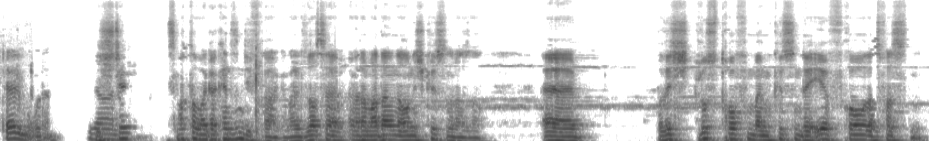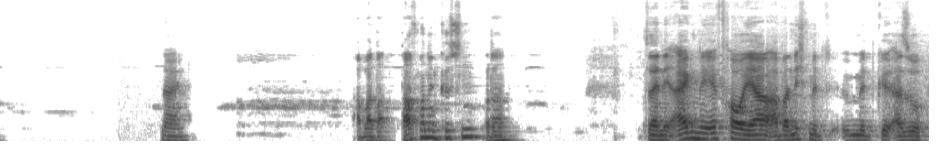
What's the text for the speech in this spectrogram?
Stell, Bruder. Stellt- Das macht aber gar keinen Sinn, die Frage, weil du sollst ja Ramadan auch nicht küssen oder so. Äh, bricht Lust drauf beim Küssen der Ehefrau das Fasten. Nein. Aber da, darf man denn küssen, oder? Seine eigene Ehefrau, ja, aber nicht mit, mit also,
